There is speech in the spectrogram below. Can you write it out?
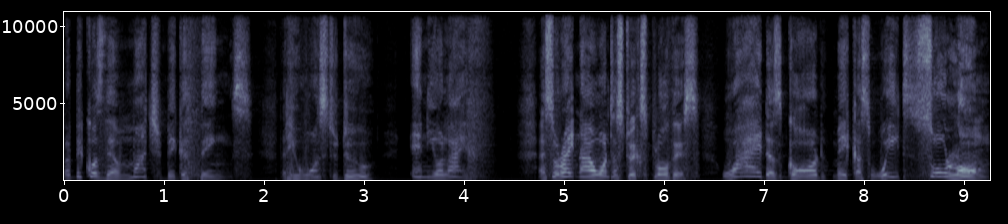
but because there are much bigger things that He wants to do in your life. And so, right now, I want us to explore this. Why does God make us wait so long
